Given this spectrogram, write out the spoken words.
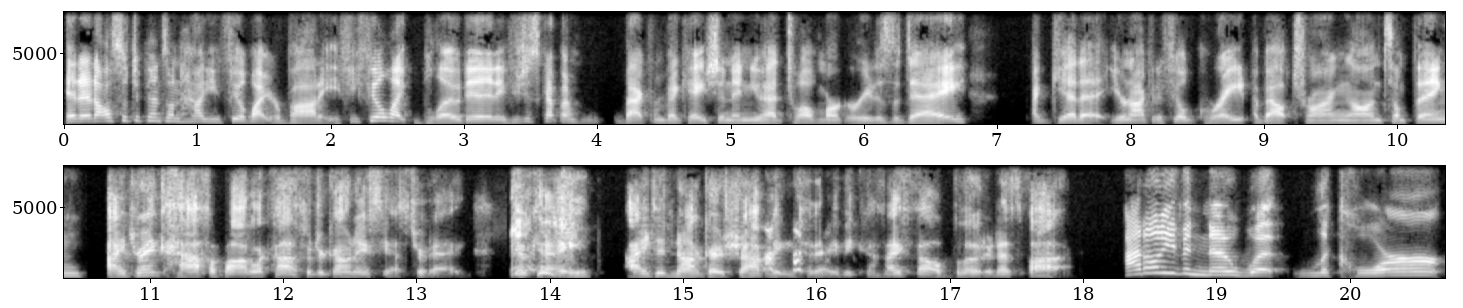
And it also depends on how you feel about your body. If you feel like bloated, if you just got back from vacation and you had 12 margaritas a day, I get it. You're not going to feel great about trying on something. I drank half a bottle of Casa Dragones yesterday. Okay. I did not go shopping today because I felt bloated as fuck. I don't even know what liqueur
